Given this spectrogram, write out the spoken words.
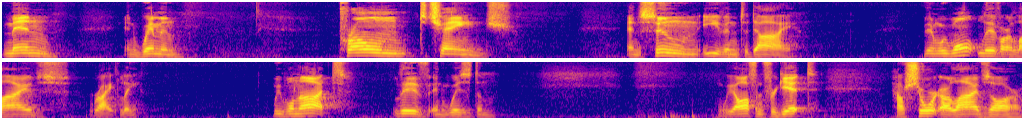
men and women prone to change and soon even to die, then we won't live our lives rightly. We will not live in wisdom. We often forget how short our lives are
